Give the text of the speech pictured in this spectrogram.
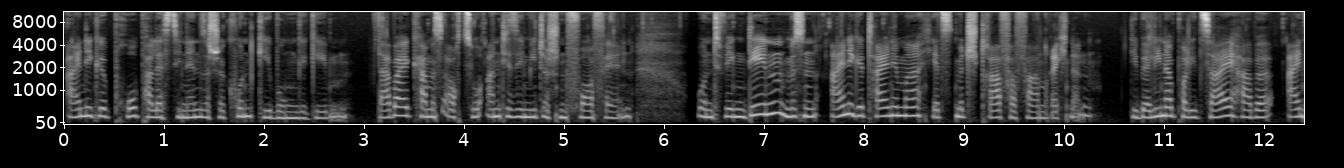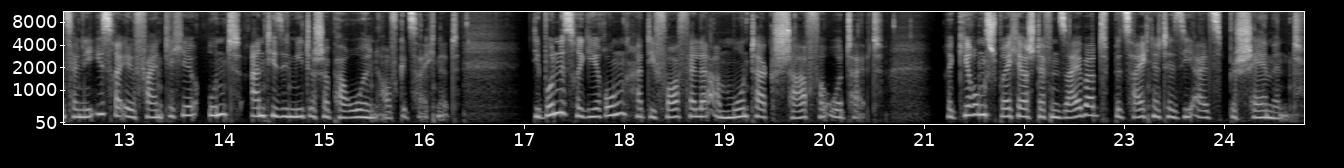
einige pro-palästinensische Kundgebungen gegeben. Dabei kam es auch zu antisemitischen Vorfällen. Und wegen denen müssen einige Teilnehmer jetzt mit Strafverfahren rechnen. Die Berliner Polizei habe einzelne israelfeindliche und antisemitische Parolen aufgezeichnet. Die Bundesregierung hat die Vorfälle am Montag scharf verurteilt. Regierungssprecher Steffen Seibert bezeichnete sie als beschämend.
